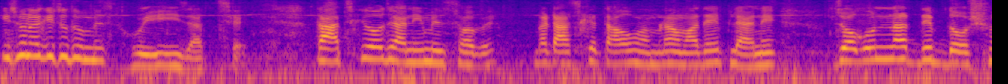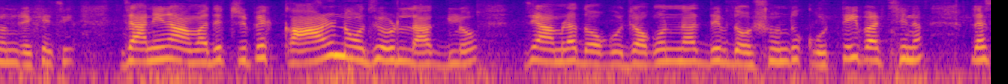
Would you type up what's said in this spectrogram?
কিছু না কিছু তো মিস হয়েই যাচ্ছে। তা আজকেও জানি মিস হবে বাট আজকে তাও আমরা আমাদের প্ল্যানে জগন্নাথ দেব দর্শন রেখেছি। জানি না আমাদের ট্রিপে কার নজর লাগল যে আমরা জগন্নাথ দেব দর্শন তো করতেই পারছি না। প্লাস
